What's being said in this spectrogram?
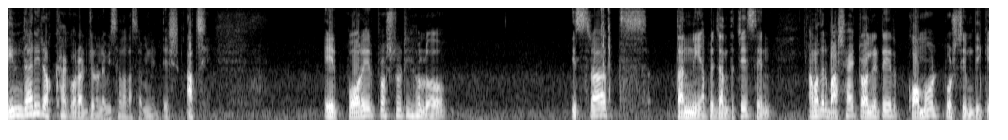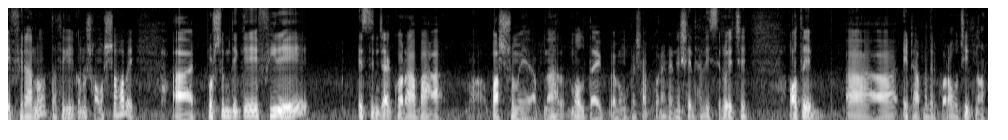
দিনদারি রক্ষা করার জন্য নবী সাল্লাহ আসলামের নির্দেশ আছে। এর পরের প্রশ্নটি হলো, ইসরাত তান্নি, আপনি জানতে চেয়েছেন, আমাদের বাসায় টয়লেটের কমোড পশ্চিম দিকে ফেরানো, তাতে কি কোনো সমস্যা হবে? পশ্চিম দিকে ফিরে ইস্তিনজা করা বা ওয়াশরুমে আপনার মলত্যাগ এবং পেশাব করা, এটা নিষেধাদিসে রয়েছে। অতএব এটা আপনাদের করা উচিত নয়।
